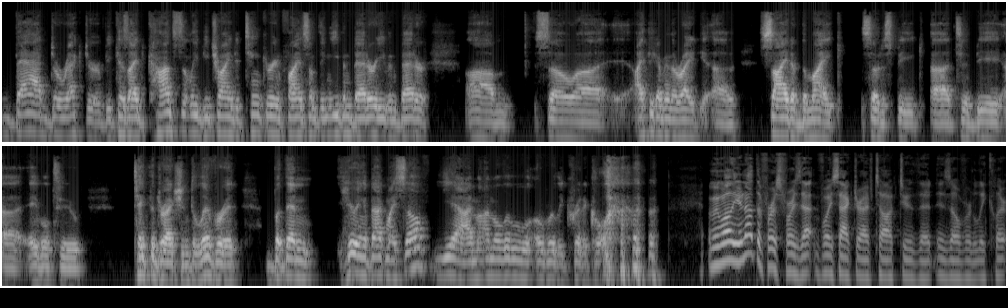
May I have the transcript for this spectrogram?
bad director because I'd constantly be trying to tinker and find something even better, even better. Um, so uh, I think I'm in the right uh, side of the mic, so to speak, uh, to be uh, able to take the direction, deliver it. But then hearing it back myself, yeah, I'm I'm a little overly critical. I mean, well, you're not the first voice voice actor I've talked to that is overly cl-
